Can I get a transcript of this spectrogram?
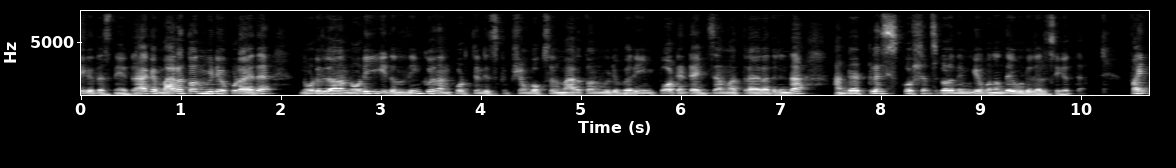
ಸಿಗುತ್ತೆ ಸ್ನೇಹಿತರೆ. ಹಾಗೆ ಮ್ಯಾರಥಾನ್ ವಿಡಿಯೋ ಕೂಡ ಇದೆ. ನೋಡಿಲ್ಲ ನೋಡಿ, ಇದರ ಲಿಂಕ್ ನಾನು ಕೊಡ್ತೀನಿ ಡಿಸ್ಕ್ರಿಪ್ಷನ್ ಬಾಕ್ಸ್ ಅಲ್ಲಿ. Marathon video very important exam ಹತ್ರ ಇರೋದ್ರಿಂದ ಹಂಡ್ರೆಡ್ ಪ್ಲಸ್ ಕ್ವಶನ್ಸ್ಗಳು ನಿಮಗೆ ಒಂದೊಂದೇ ವಿಡಿಯೋದಲ್ಲಿ ಸಿಗುತ್ತೆ. ಫೈನ್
